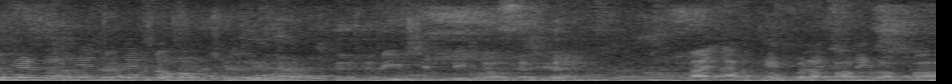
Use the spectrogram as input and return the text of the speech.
kenapa voucher free shipping voucher tie up berapa berapa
